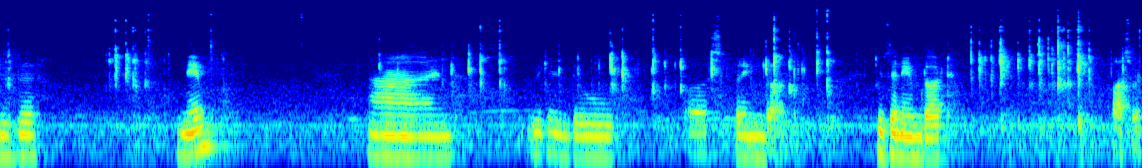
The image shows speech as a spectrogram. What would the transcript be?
user name. And we can do a spring dot username dot password.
